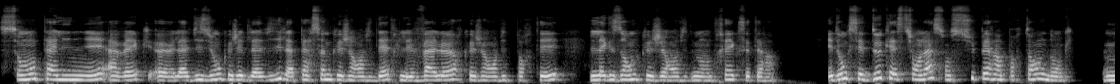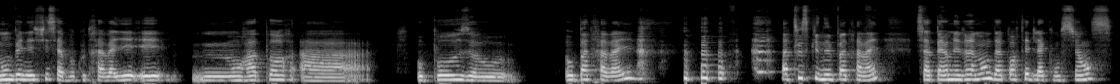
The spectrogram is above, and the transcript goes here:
sont alignés avec euh, la vision que j'ai de la vie, la personne que j'ai envie d'être, les valeurs que j'ai envie de porter, l'exemple que j'ai envie de montrer, etc. Et donc, ces deux questions-là sont super importantes. Donc, mon bénéfice a beaucoup travaillé et mon rapport à, aux pauses, au, au pas travail, à tout ce qui n'est pas travail, ça permet vraiment d'apporter de la conscience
